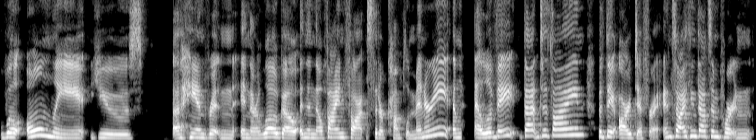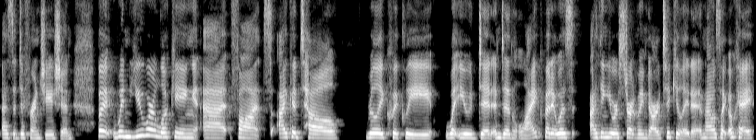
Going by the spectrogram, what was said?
will only use a handwritten in their logo and then they'll find fonts that are complementary and elevate that design but they are different and so i think that's important as a differentiation but when you are looking at fonts i could tell really quickly what you did and didn't like, but it was I think you were struggling to articulate it. And I was like, okay,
